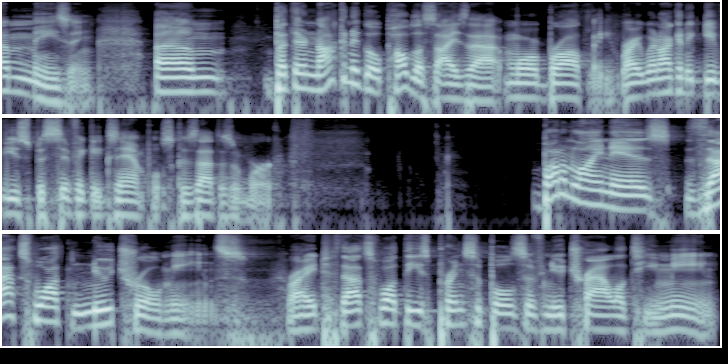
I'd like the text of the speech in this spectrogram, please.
amazing. Um, but they're not going to go publicize that more broadly, right? We're not going to give you specific examples because that doesn't work. Bottom line is that's what neutral means, right? That's what these principles of neutrality mean.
